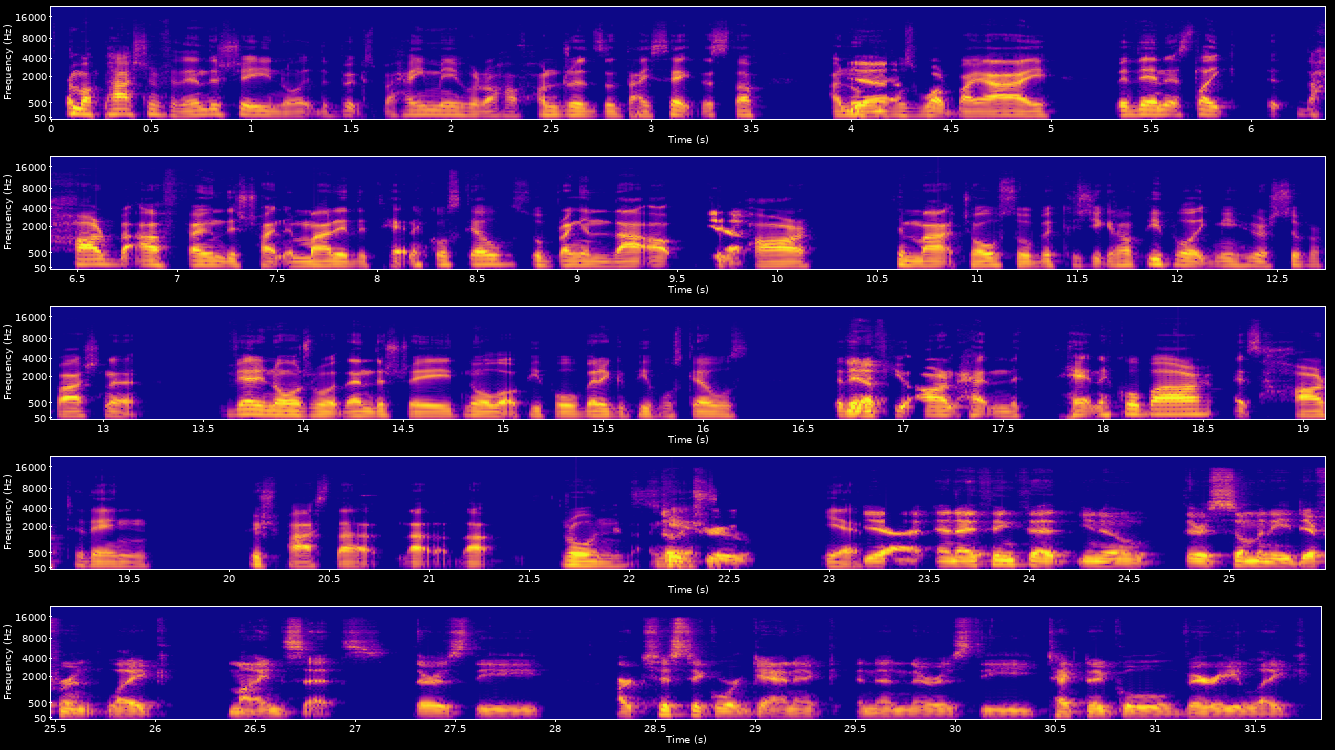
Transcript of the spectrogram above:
and my passion for the industry, you know, like the books behind me where I have hundreds of dissect this stuff. I know Yeah. people's work by eye, but then it's like eh, the hard bit I've found is trying to marry the technical skill. So bringing that up to Yeah. par to match also because you can have people like me who are super passionate, very knowledgeable about the industry, know a lot of people, very good people skills. But then Yep. if you aren't hitting the technical bar, it's hard to then push past that that that throne. So true Yeah. yeah and i think that you know there's so many different like mindsets there's the artistic organic and then there's the technical very like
